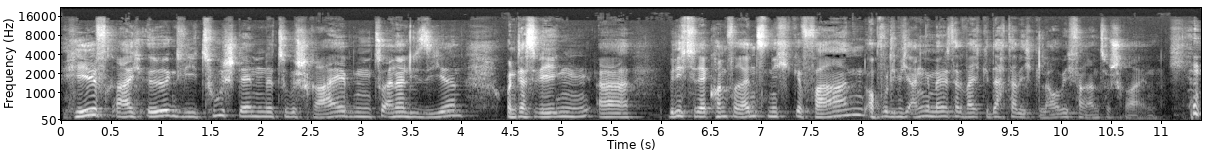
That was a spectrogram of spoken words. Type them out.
hilfreich irgendwie Zustände zu beschreiben, zu analysieren. Und deswegen äh, bin ich zu der Konferenz nicht gefahren, obwohl ich mich angemeldet habe, weil ich gedacht habe, ich glaube, ich fange an zu schreien.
